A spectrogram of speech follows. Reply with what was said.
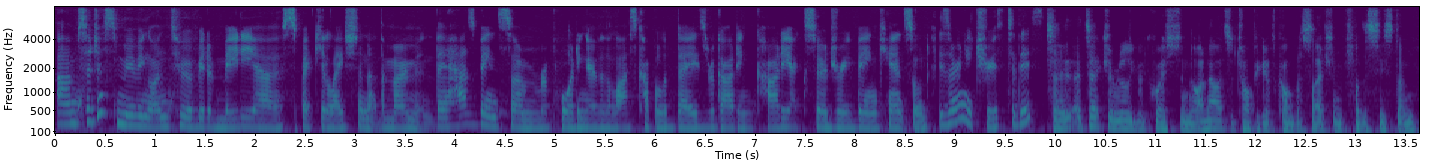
Um, so just moving on to a bit of media speculation at the moment. There has been some reporting over the last couple of days regarding cardiac surgery being cancelled. Is there any truth to this? So it's actually a really good question. I know it's a topic of conversation for the system.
